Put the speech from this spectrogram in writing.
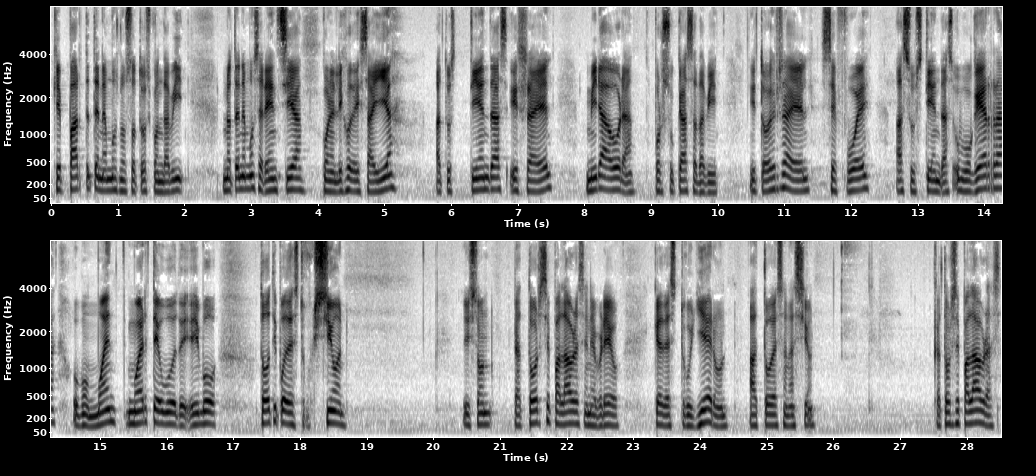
¿qué parte tenemos nosotros con David? ¿No tenemos herencia con el hijo de Isaías? A tus tiendas, Israel, mira ahora por su casa, David. Y todo Israel se fue a sus tiendas. Hubo guerra, hubo muerte, hubo, todo tipo de destrucción y son 14 palabras en hebreo que destruyeron a toda esa nación. 14 palabras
